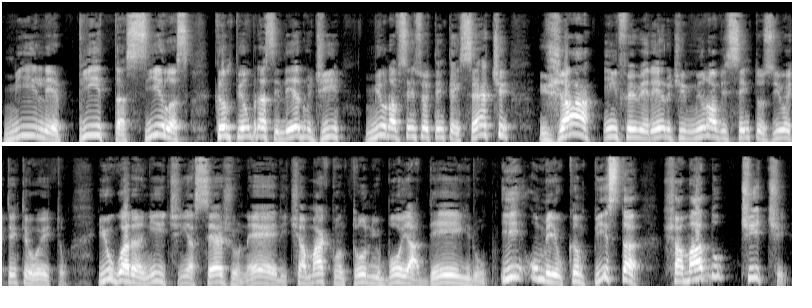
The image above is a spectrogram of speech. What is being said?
Miller, Pita, Silas, campeão brasileiro de 1987, já em fevereiro de 1988. E o Guarani tinha Sérgio Neri, tinha Marco Antônio Boiadeiro e o meio-campista chamado Tite.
